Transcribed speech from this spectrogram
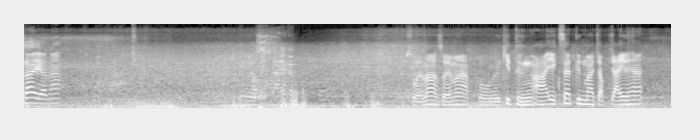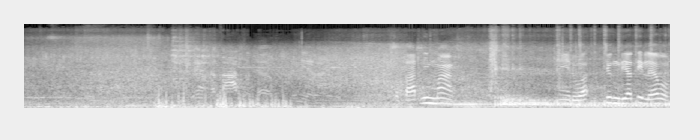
ใช่ครับนะเออ เอาไปใช้แบบ ส วยมากสวยมากโอ้ยคิดถึง RXZ ขึ้นมาจับใจเลยฮะสตาร์ทเหมือนเดิมไม่มีอะไรสตนิ่มมาก นี่ดูอะจึงเดียวติดแล้วผม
